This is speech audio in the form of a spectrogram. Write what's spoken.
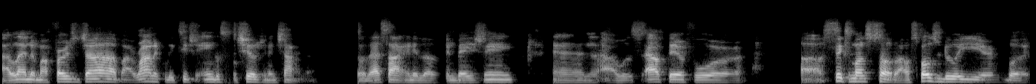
I landed my first job, ironically, teaching English to children in China. So that's how I ended up in Beijing. And I was out there for uh, six months total. I was supposed to do a year, but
